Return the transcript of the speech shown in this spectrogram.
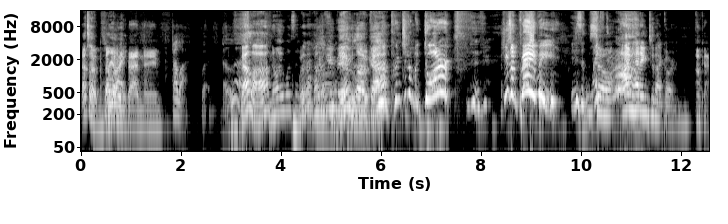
That's a Bella. really bad name. Bella. What? Bella, Bella? No, it wasn't. where the hell have you been, Loca? Printed on my daughter. She's a baby. It isn't like so that. I'm heading to that garden. Okay.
